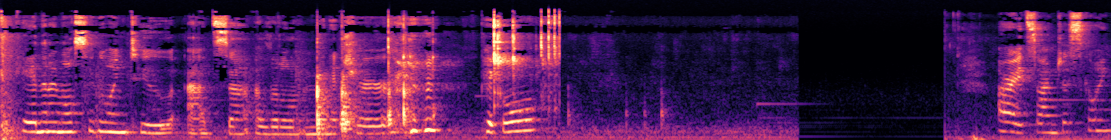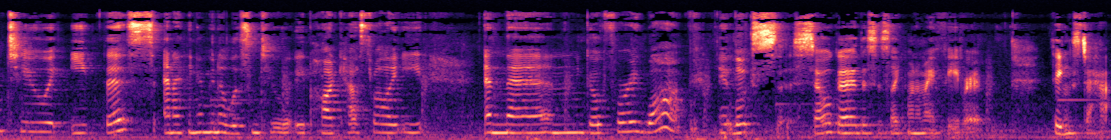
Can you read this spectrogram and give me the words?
Okay, and then I'm also going to add some, a little miniature pickle All right, so I'm just going to eat this and I think I'm gonna listen to a podcast while I eat and then go for a walk. It looks so good. This is like one of my favorite things to have.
